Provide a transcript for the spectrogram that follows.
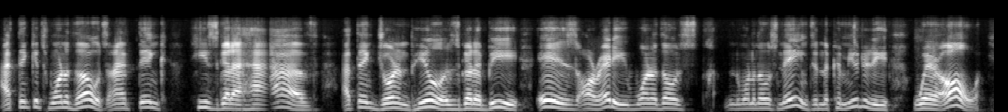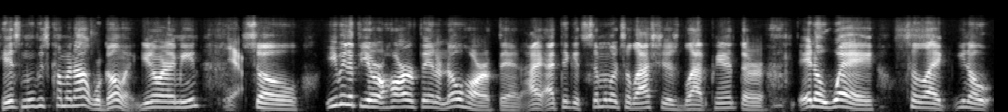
i think it's one of those and i think he's gonna have. I think Jordan Peele is gonna be is already one of those one of those names in the community where oh his movie's coming out, we're going. You know what I mean? Yeah. So even if you're a horror fan or no horror fan, I, I think it's similar to last year's Black Panther in a way to like you know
